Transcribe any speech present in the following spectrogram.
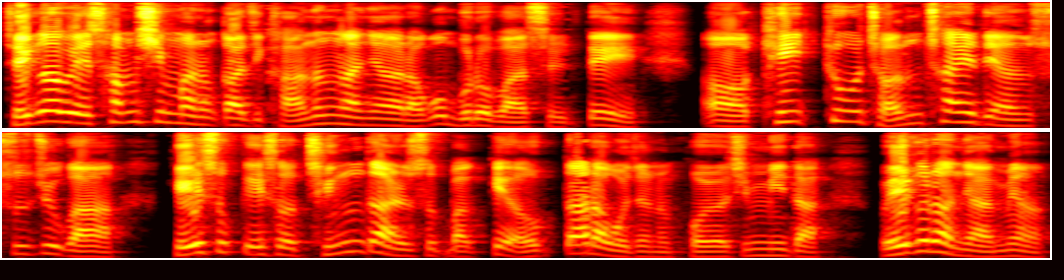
제가 왜 30만 원까지 가능하냐라고 물어봤을 때 어, K2 전차에 대한 수주가 계속해서 증가할 수밖에 없다라고 저는 보여집니다. 왜 그러냐면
